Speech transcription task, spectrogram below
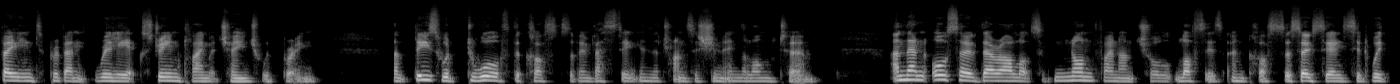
failing to prevent really extreme climate change would bring. And these would dwarf the costs of investing in the transition in the long term. And then also, there are lots of non financial losses and costs associated with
